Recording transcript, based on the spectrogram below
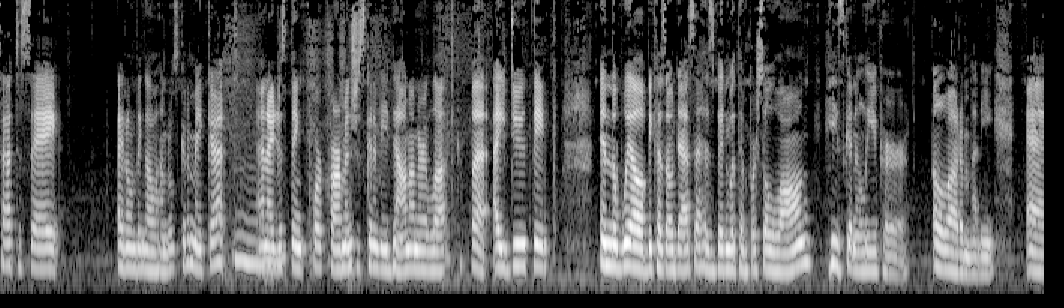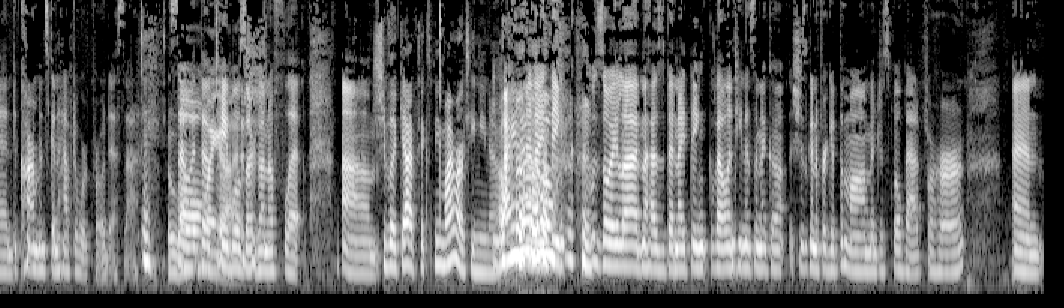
sad to say, I don't think Alejandro's gonna make it, and I just think poor Carmen's just gonna be down on her luck. But I do think in the will, because Odessa has been with him for so long, he's gonna leave her a lot of money. and Carmen's going to have to work for Odessa. so Oh the tables gosh. are going to flip. Um, She'd be like, "Yeah, fix me my martini now." I and I think Zoila and the husband, I think Valentina's gonna go. She's gonna forgive the mom and just feel bad for her, and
